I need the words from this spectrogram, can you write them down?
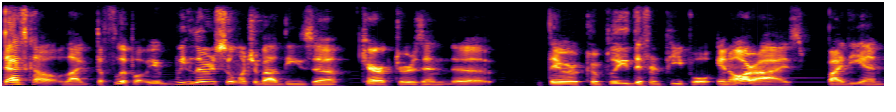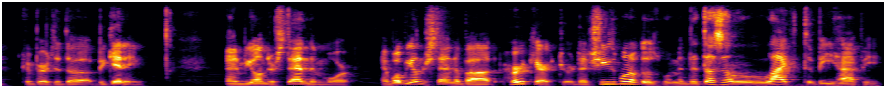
that's how like the flip of we learn so much about these uh, characters and uh, they're completely different people in our eyes by the end compared to the beginning. And we understand them more. And what we understand about her character that she's one of those women that doesn't like to be happy.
